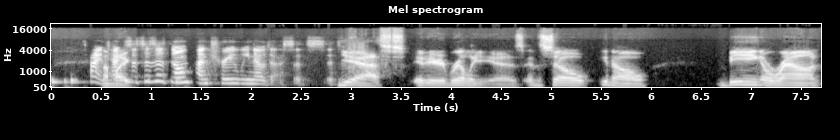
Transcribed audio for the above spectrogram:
It's fine. I'm like- Texas is its own country. We know this. It's, it's Yes, it, it really is. And so, you know, being around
